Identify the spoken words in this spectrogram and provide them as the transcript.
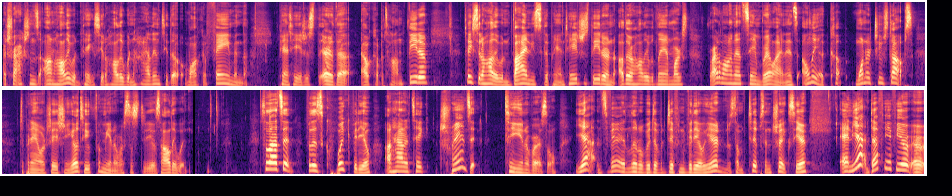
attractions on Hollywood. It takes you to Hollywood and Highland, see the Walk of Fame and the Pantages or the El Capitan Theater. It takes you to Hollywood and Vine, you see the Pantages Theater and other Hollywood landmarks right along that same rail line. And it's only a cup, one or two stops depending on which station you go to from Universal Studios Hollywood. So that's it for this quick video on how to take transit to Universal. Yeah, it's very little bit of a different video here, some tips and tricks here. And yeah, definitely if you're, uh,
